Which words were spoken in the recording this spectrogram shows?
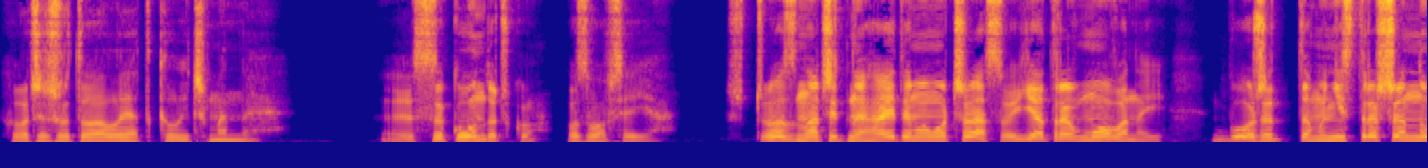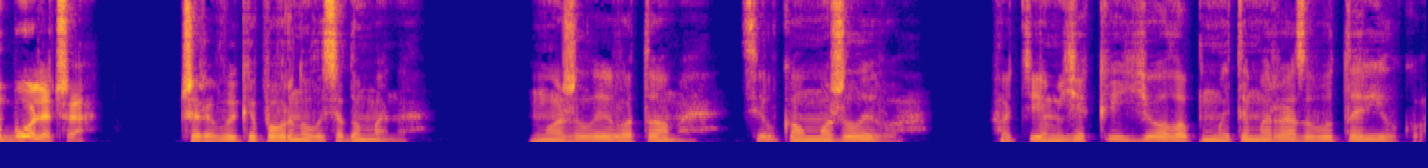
Хочеш у туалет, клич мене. «Е, Секундочку, озвався я. Що значить не гайтимемо часу? Я травмований. Боже, та мені страшенно боляче. Черевики повернулися до мене. Можливо, Томе, цілком можливо. Хотім, який йолоп митиме разову тарілку.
